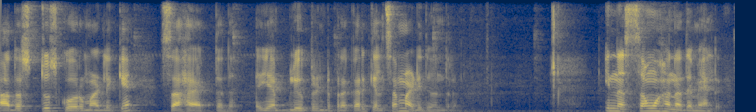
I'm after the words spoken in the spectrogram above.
ಆದಷ್ಟು ಸ್ಕೋರ್ ಮಾಡಲಿಕ್ಕೆ ಸಹಾಯ ಆಗ್ತದೆ. ಬ್ಲೂ ಪ್ರಿಂಟ್ ಪ್ರಕಾರ ಕೆಲಸ ಮಾಡಿದ್ವಿ ಅಂದ್ರೆ. ಇನ್ನು ಸಂವಹನದ ಮೇಲೆ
